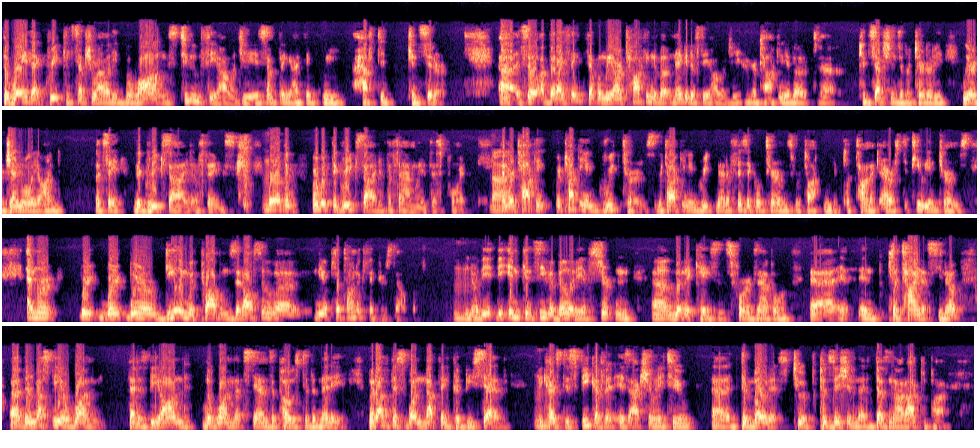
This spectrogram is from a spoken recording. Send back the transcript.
the way that Greek conceptuality belongs to theology is something I think we have to consider. Uh, so, uh, but I think that when we are talking about negative theology and we're talking about uh, conceptions of eternity, we are generally on, let's say, the Greek side of things. Mm-hmm. We're, the, we're, with the Greek side of the family at this point, uh, and we're talking we're talking in Greek terms. We're talking in Greek metaphysical terms. We're talking in Platonic Aristotelian terms, and we're we're, we're, we're dealing with problems that also uh, Neoplatonic thinkers dealt with. Mm-hmm. You know, the, the inconceivability of certain uh, limit cases. For example, uh, in Plotinus, you know, uh, there must be a one that is beyond the one that stands opposed to the many. But of this one, nothing could be said, mm-hmm. because to speak of it is actually to uh, demote it to a position that it does not occupy.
